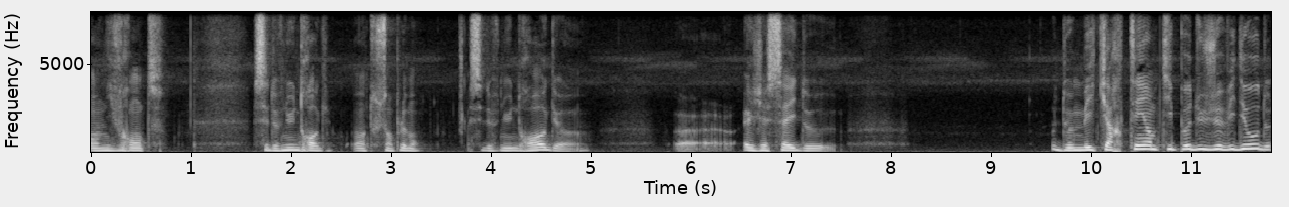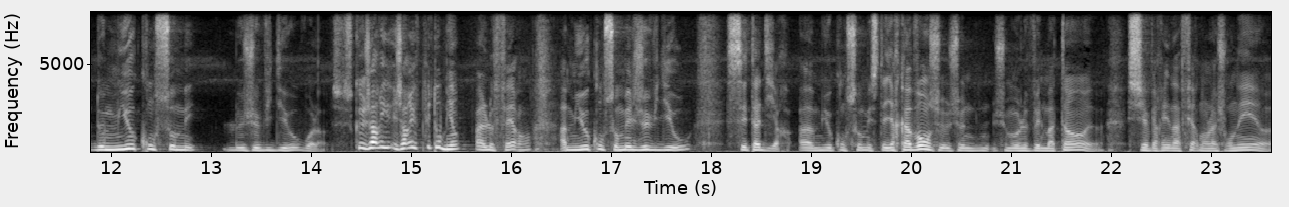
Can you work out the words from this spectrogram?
enivrante c'est devenu une drogue, hein, tout simplement. c'est devenu une drogue. et j'essaye de de m'écarter un petit peu du jeu vidéo, de, mieux consommer le jeu vidéo, voilà. C'est ce que j'arrive, j'arrive plutôt bien à le faire, hein, à mieux consommer le jeu vidéo, c'est-à-dire à mieux consommer, c'est-à-dire qu'avant je, me levais le matin, euh, si j'avais rien à faire dans la journée, euh,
